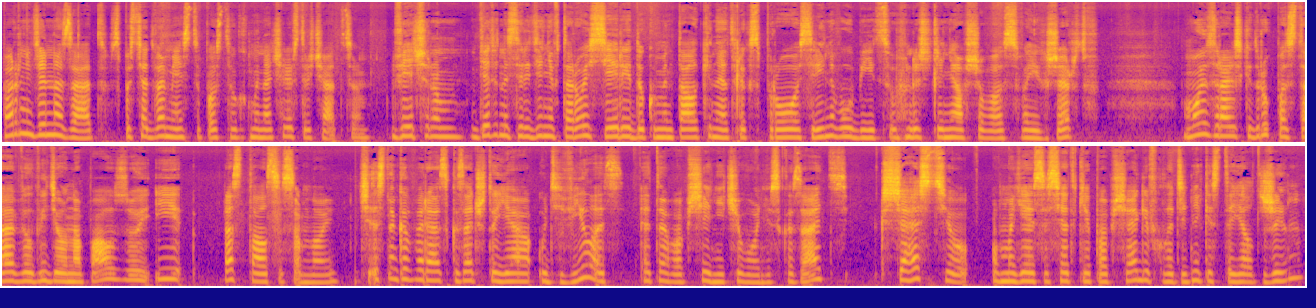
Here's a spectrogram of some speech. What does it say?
Пару недель назад, спустя два месяца после того, как мы начали встречаться, вечером, где-то на середине второй серии документалки Netflix про серийного убийцу, расчленявшего своих жертв, мой израильский друг поставил видео на паузу и расстался со мной. Честно говоря, сказать, что я удивилась, это вообще ничего не сказать. К счастью, у моей соседки по общаге в холодильнике стоял джин,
